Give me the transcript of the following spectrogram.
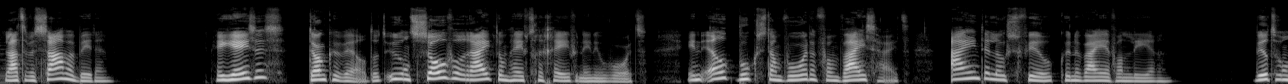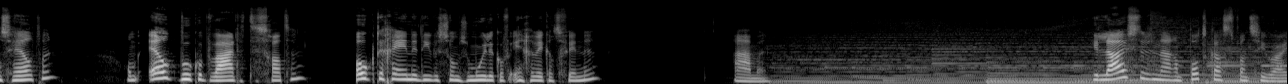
Laten we samen bidden. Heer Jezus, dank u wel dat u ons zoveel rijkdom heeft gegeven in uw woord. In elk boek staan woorden van wijsheid. Eindeloos veel kunnen wij ervan leren. Wilt u ons helpen om elk boek op waarde te schatten, ook degene die we soms moeilijk of ingewikkeld vinden? Amen. Je luisterde naar een podcast van Sea.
